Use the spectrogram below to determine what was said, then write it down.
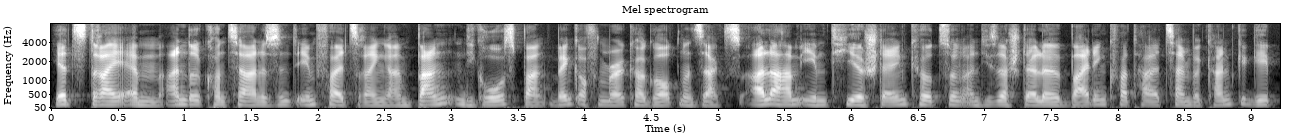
Jetzt 3M, andere Konzerne sind ebenfalls reingegangen. Banken, die Großbanken, Bank of America, Goldman Sachs, alle haben eben hier Stellenkürzungen an dieser Stelle bei den Quartalzahlen bekannt gegeben.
